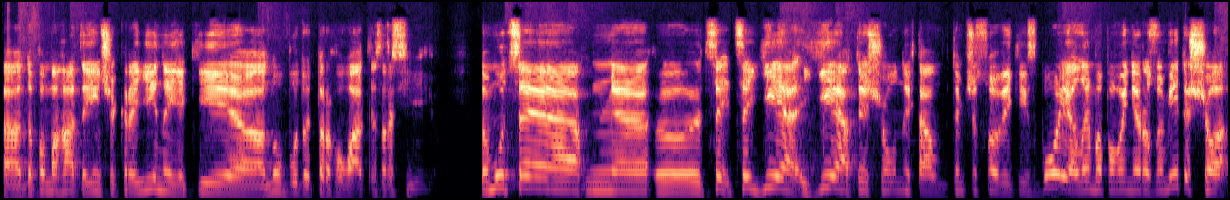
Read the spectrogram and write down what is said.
е, допомагати інші країни, які е, ну будуть торгувати з Росією. Тому це, е, е, це, це є, є те, що у них там тимчасові якісь збої, але ми повинні розуміти, що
